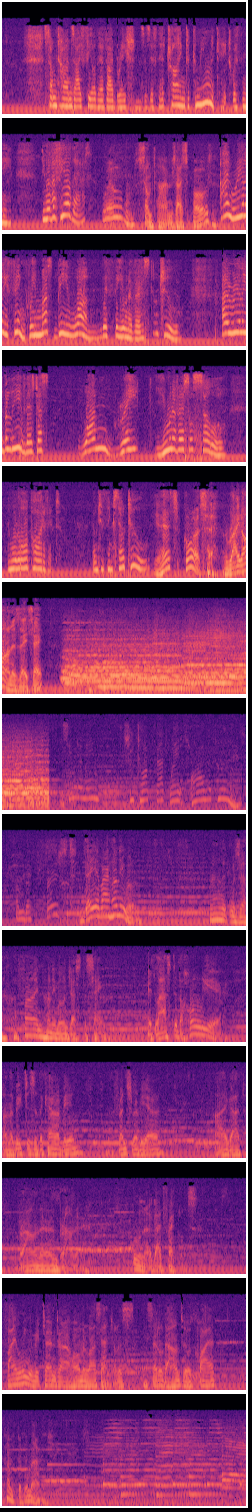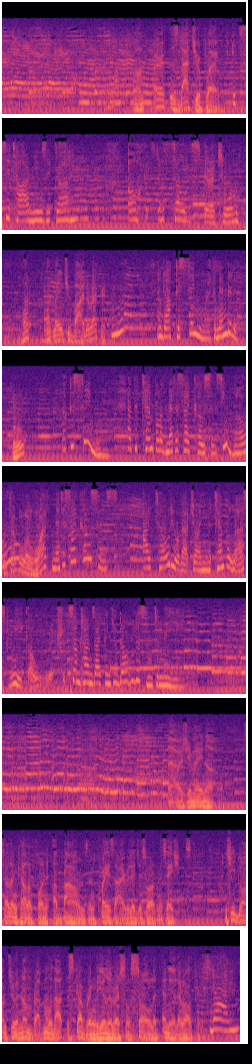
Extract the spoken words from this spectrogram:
Sometimes I feel their vibrations as if they're trying to communicate with me. Do you ever feel that? Well, sometimes, I suppose. I really think we must be one with the universe, don't you? I really believe there's just one great universal soul, and we're all part of it. Don't you think so, too? Yes, of course. right on, as they say. He talked that way all the time, from the first day of our honeymoon. Well, it was a, a fine honeymoon just the same. It lasted a whole year on the beaches of the Caribbean, on the French Riviera. I got browner and browner. Una got freckles. Finally, we returned to our home in Los Angeles and settled down to a quiet, comfortable marriage. Is that you're playing? It's sitar music, darling. Oh, it's just so spiritual. What what made you buy the record? Hmm? No, Dr. Singh recommended it. Who? Dr. Singh, at the Temple of Metempsychosis, you know. The Temple of what? Metempsychosis. I told you about joining the temple last week. Oh, Richard, sometimes I think you don't listen to me. As you may know, Southern California abounds in quasi-religious organizations. And she'd gone through a number of them without discovering the universal soul at any of their altars. Darling,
